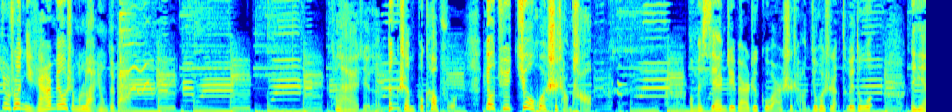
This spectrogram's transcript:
就是说你然而没有什么卵用，对吧？看来这个灯神不靠谱，要去旧货市场淘。我们西安这边这古玩市场旧货市场特别多，那天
